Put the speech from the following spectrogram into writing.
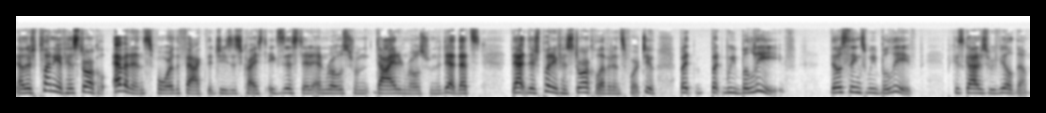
Now there's plenty of historical evidence for the fact that Jesus Christ existed and rose from died and rose from the dead. That's that there's plenty of historical evidence for it too. But but we believe those things we believe because God has revealed them.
